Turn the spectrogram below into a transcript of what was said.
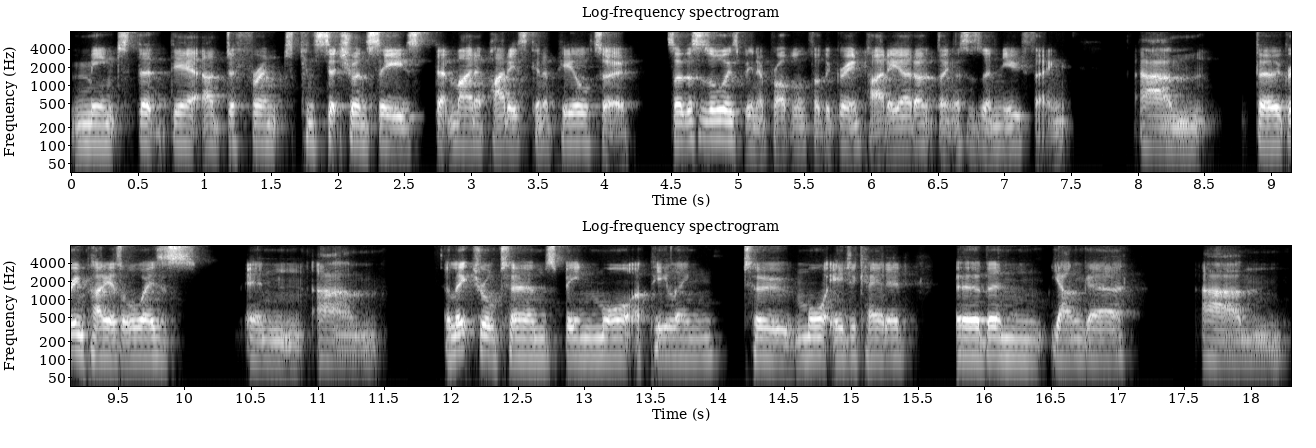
meant that there are different constituencies that minor parties can appeal to. So this has always been a problem for the Green Party. I don't think this is a new thing. Um, the Green Party has always, in um, electoral terms, been more appealing to more educated, urban, younger um,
